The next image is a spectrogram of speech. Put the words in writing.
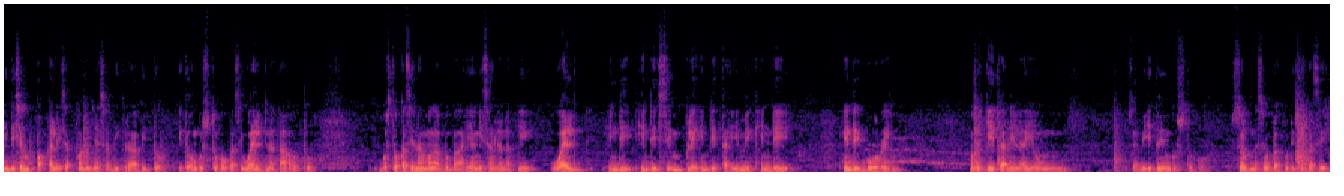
hindi siya mapakali sa panood niya sabi grabe to. Ito ang gusto ko kasi wild na tao to. Gusto kasi ng mga babae ang isang lalaki wild hindi hindi simple hindi tahimik hindi hindi boring. Makikita nila yung sabi ito yung gusto ko. Solve na solve ako dito kasi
